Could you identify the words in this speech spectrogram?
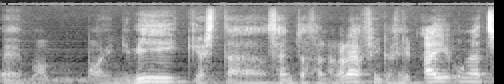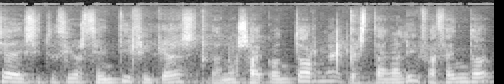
eh, o INIBIC, está o Centro é decir, hai unha chea de institucións científicas da nosa contorna que están ali facendo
